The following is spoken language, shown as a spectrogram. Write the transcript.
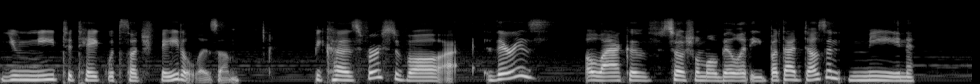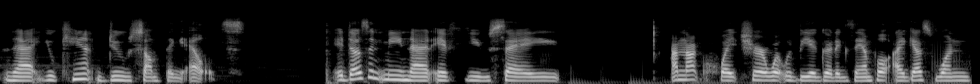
you need to take with such fatalism. Because, first of all, there is a lack of social mobility, but that doesn't mean that you can't do something else. It doesn't mean that if you say, I'm not quite sure what would be a good example. I guess one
